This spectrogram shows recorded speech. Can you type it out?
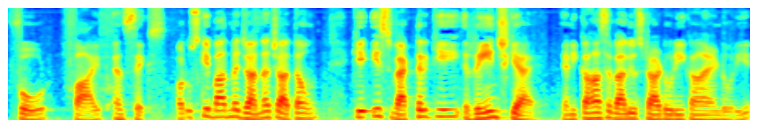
four five and six और उसके बाद मैं जानना चाहता हूँ कि इस वैक्टर की रेंज क्या है। यानी कहाँ से वैल्यू स्टार्ट हो रही है कहाँ एंड हो रही है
